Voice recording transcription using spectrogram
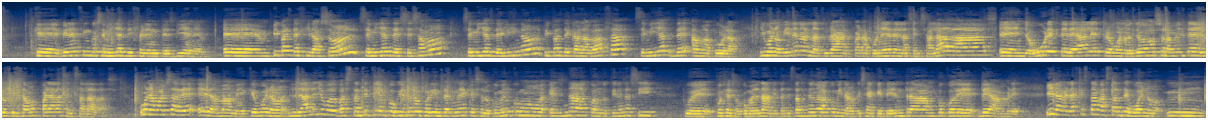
que vienen cinco semillas diferentes, vienen em, pipas de girasol, semillas de sésamo, semillas de lino, pipas de calabaza, semillas de amapola. Y bueno, vienen al natural para poner en las ensaladas, en yogures, cereales, pero bueno, yo solamente lo utilizamos para las ensaladas. una bolsa de edamame, que bueno, ya lo llevo bastante tiempo viéndolo por internet, que se lo comen como snack cuando tienes así, pues, pues eso, como snack, mientras estás haciendo la comida, lo que sea, que te entra un poco de, hambre. Y la verdad es que está bastante bueno. Mm,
